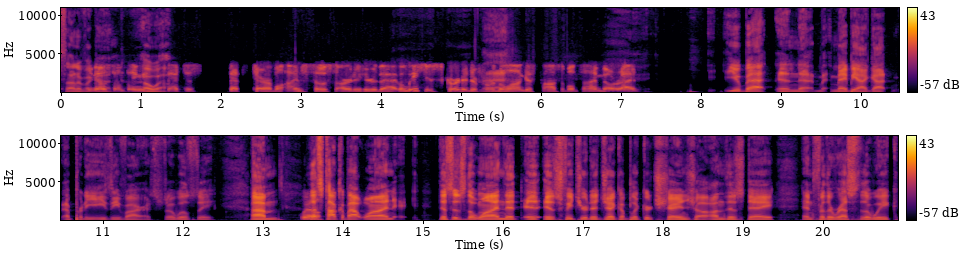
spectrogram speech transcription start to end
Son of a You know gun. something? Oh well. That just that's terrible. I'm so sorry to hear that. At least you skirted it for the longest possible time, though, right? You bet. And uh, maybe I got a pretty easy virus, so we'll see. Um, Well, Let's talk about wine. This is the wine that is featured at Jacob Liquor Exchange on this day and for the rest of the week.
